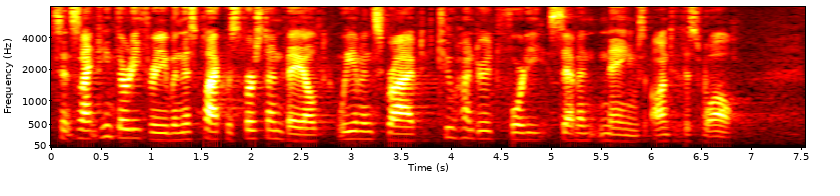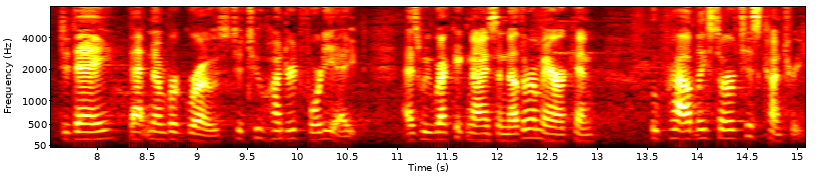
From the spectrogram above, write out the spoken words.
Since 1933, when this plaque was first unveiled, we have inscribed 247 names onto this wall. Today, that number grows to 248 as we recognize another American who proudly served his country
